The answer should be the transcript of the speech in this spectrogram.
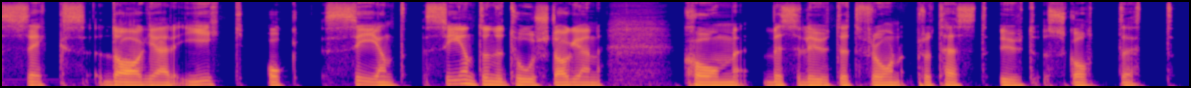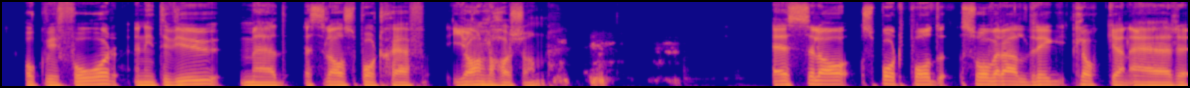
Sex dagar gick och sent, sent under torsdagen kom beslutet från protestutskottet och vi får en intervju med SLA sportchef Jan Larsson. SLA Sportpodd sover aldrig. Klockan är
